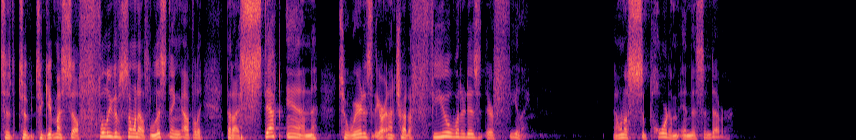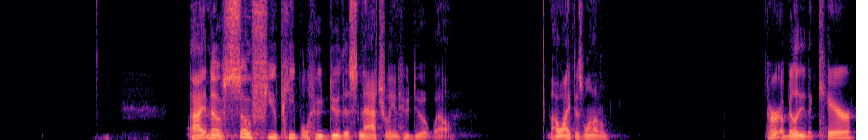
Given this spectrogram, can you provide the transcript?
to, to, to give myself fully to someone else, listening fully, that I step in to where it is they are and I try to feel what it is that they're feeling. And I want to support them in this endeavor. I know so few people who do this naturally and who do it well. My wife is one of them her ability to care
